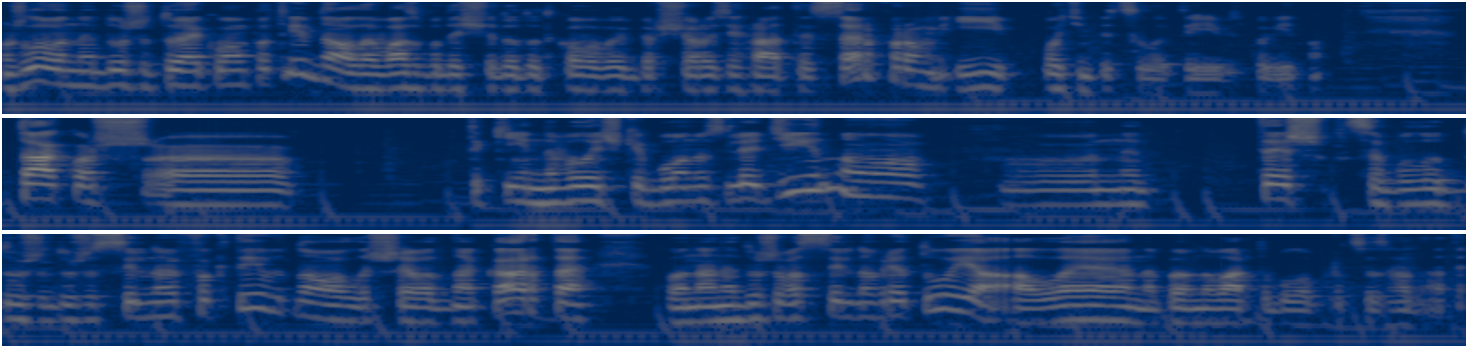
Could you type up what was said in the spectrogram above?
Можливо, не дуже ту, як вам потрібно, але у вас буде ще додатковий вибір, що розіграти з серфером, і потім підсилити її відповідно. Також е- такий невеличкий бонус для Діно. Не те, щоб це було дуже-дуже сильно ефективно, лише одна карта. Вона не дуже вас сильно врятує, але напевно варто було про це згадати.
